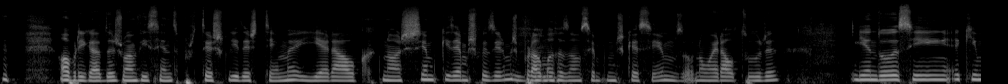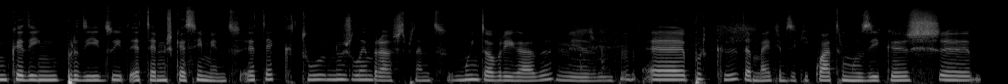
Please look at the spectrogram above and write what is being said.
Obrigada, João Vicente, por ter escolhido este tema e era algo que nós sempre quisemos fazer, mas por alguma razão sempre nos esquecemos ou não era a altura. E andou assim aqui um bocadinho perdido e até no esquecimento. Até que tu nos lembraste, portanto, muito obrigada. Mesmo. Uh, porque também temos aqui quatro músicas uh,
